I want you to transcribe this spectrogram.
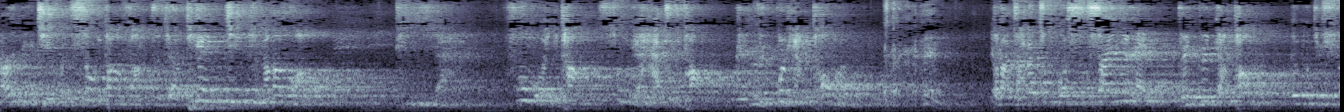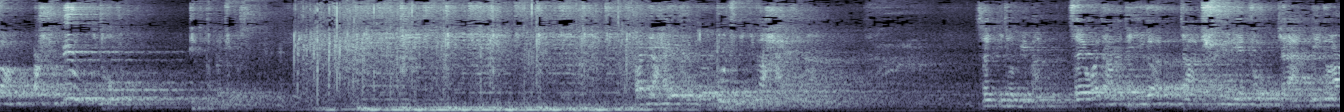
儿女结婚送一套房子叫天经什么？告诉我，第一呀，父母一套，送给孩子一套，人均不两套吗？对吧？咱们中国十三亿人，人均两套，那么就需要二十六亿套房，所以你就明白。所以我讲的第一个叫区域连锁，叫零二。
